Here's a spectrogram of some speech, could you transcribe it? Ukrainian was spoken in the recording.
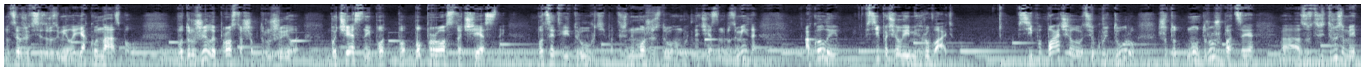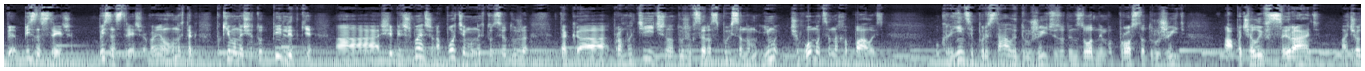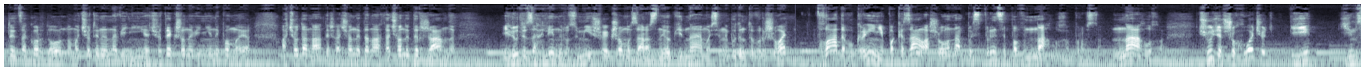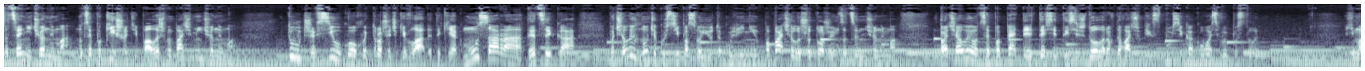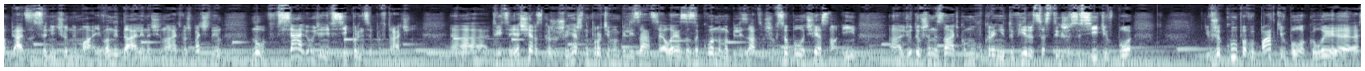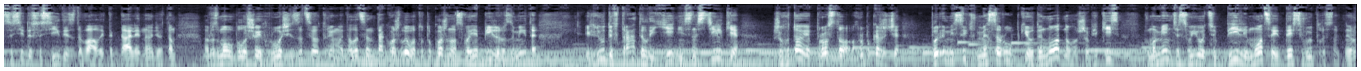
Ну це вже всі зрозуміли, як у нас було. Бо дружили просто, щоб дружили. Бо чесний, бо, бо, бо просто чесний. Бо це твій друг, типу, ти ж не можеш з другом бути нечесним, розумієте? А коли всі почали емігрувати, всі побачили цю культуру, що тут ну, дружба це а, зустріч з друзями як бі- бізнес-стреча. Бізнес-стреча. У них так, поки вони ще тут підлітки, а, ще більш-менш, а потім у них тут все дуже так а, прагматично, дуже все розписано. І ми, чого ми це нахапались? Українці перестали дружити з один з одним, бо просто дружить, а почали всирати. А чого ти за кордоном? А чого ти не на війні? А чого ти, якщо на війні не помер? А чого донатиш? А чого не донатиш? А чого не державною? І люди взагалі не розуміють, що якщо ми зараз не об'єднаємося, не будемо товаришувати, влада в Україні показала, що вона без принципів наглухо просто. Наглухо. Чудять, що хочуть, і їм за це нічого нема. Ну це поки що, типу, але ж ми бачимо, нічого нема. Тут же всі, у кого хоч трошечки влади, такі як Мусара, ТЦК, почали гнути якусь типа свою таку лінію. Побачили, що теж їм за це нічого нема. Почали оце по 5-10 тисяч доларів давати, щоб їх з бусика когось випустили. Їм опять за це нічого нема, і вони далі починають. Ви ж бачите, їм ну вся людяність, всі принципи втрачені. Е, дивіться, я ще раз кажу, що я ж не проти мобілізації, але я за законну мобілізацію, щоб все було чесно. І е, люди вже не знають, кому в Україні довіритися з тих же сусідів, бо і вже купа випадків було, коли е, сусіди сусіди здавали і так далі. Навіть там розмова було, що і гроші за це отримають. Але це не так важливо. Тут у кожного своя біль, розумієте? І люди втратили єдність настільки, що готові просто, грубо кажучи, перемісити в м'ясорубки один одного, щоб якісь в моменті свою цю біль емоції десь виплеснуть.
